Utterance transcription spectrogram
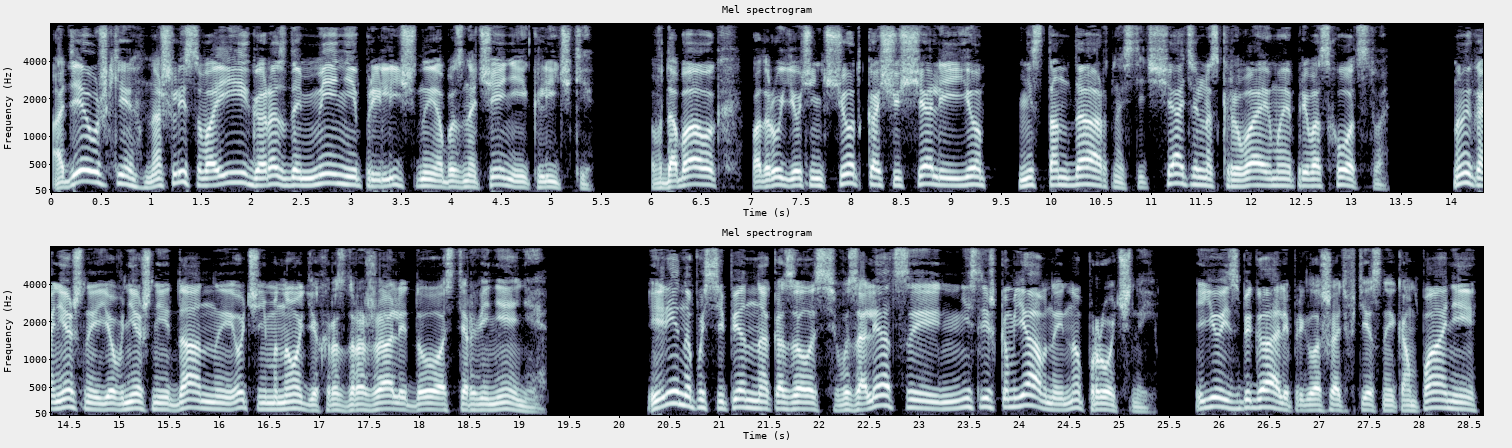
а девушки нашли свои гораздо менее приличные обозначения и клички. Вдобавок, подруги очень четко ощущали ее нестандартность и тщательно скрываемое превосходство. Ну и, конечно, ее внешние данные очень многих раздражали до остервенения. Ирина постепенно оказалась в изоляции, не слишком явной, но прочной. Ее избегали приглашать в тесные компании,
